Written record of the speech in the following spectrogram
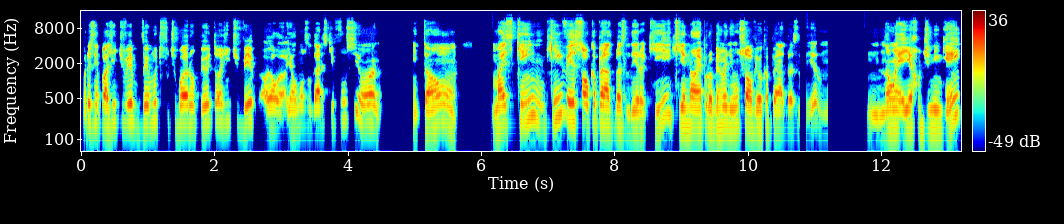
por exemplo, a gente vê, vê muito futebol europeu, então a gente vê em alguns lugares que funciona. Então, mas quem, quem vê só o Campeonato Brasileiro aqui, que não é problema nenhum só ver o Campeonato Brasileiro, não é erro de ninguém,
